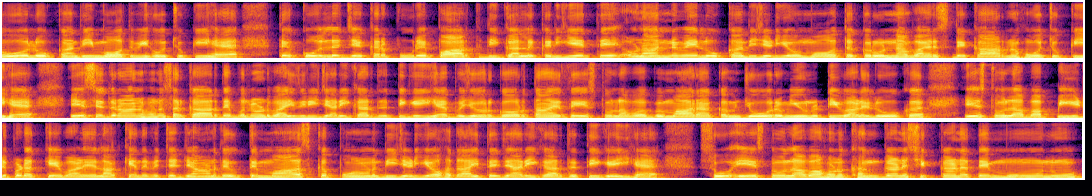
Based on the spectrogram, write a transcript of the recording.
ਦੋ ਲੋਕਾਂ ਦੀ ਮੌਤ ਵੀ ਹੋ ਚੁੱਕੀ ਹੈ ਤੇ ਕੁੱਲ ਜੇਕਰ ਪੂਰੇ ਭਾਰਤ ਦੀ ਗੱਲ ਕਰੀਏ ਤੇ 99 ਲੋਕਾਂ ਦੀ ਜਿਹੜੀ ਉਹ ਮੌਤ ਕਰੋਨਾ ਵਾਇਰਸ ਦੇ ਕਾਰਨ ਹੋ ਚੁੱਕੀ ਹੈ। ਇਸੇ ਦੌਰਾਨ ਹੁਣ ਸਰਕਾਰ ਦੇ ਵੱਲੋਂ ਐਡਵਾਈਜ਼ਰੀ ਜਾਰੀ ਕਰ ਦਿੱਤੀ ਗਈ ਹੈ। ਬਜ਼ੁਰਗ ਔਰਤਾਂ ਅਤੇ ਇਸ ਤੋਂ ਇਲਾਵਾ ਬਿਮਾਰਾਂ, ਕਮਜ਼ੋਰ ਇਮਿਊਨਿਟੀ ਵਾਲੇ ਲੋਕ, ਇਸ ਤੋਂ ਇਲਾਵਾ ਭੀੜ ਭੜੱਕੇ ਵਾਲੇ ਇਲਾਕਿਆਂ ਦੇ ਵਿੱਚ ਜਾਣ ਦੇ ਉੱਤੇ ਮਾਸ ਮਾਸਕ ਪਾਉਣ ਦੀ ਜਿਹੜੀ ਉਹ ਹਦਾਇਤ ਜਾਰੀ ਕਰ ਦਿੱਤੀ ਗਈ ਹੈ। ਸੋ ਇਸ ਤੋਂ ਇਲਾਵਾ ਹੁਣ ਖੰਘਣ, ਛਿੱਕਣ ਅਤੇ ਮੂੰਹ ਨੂੰ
